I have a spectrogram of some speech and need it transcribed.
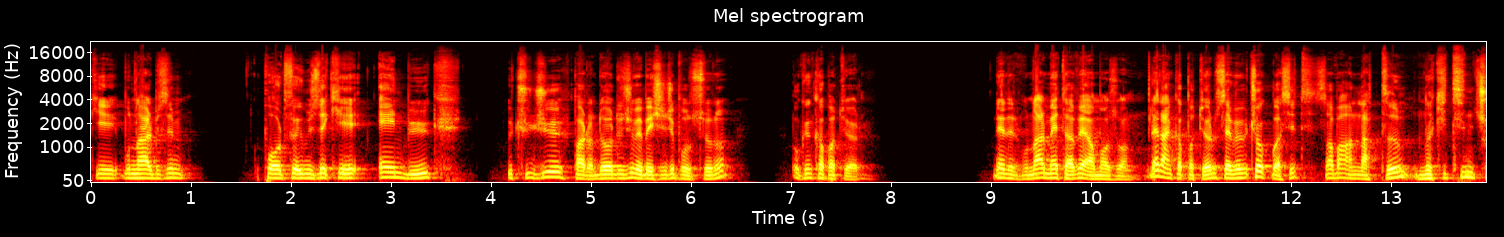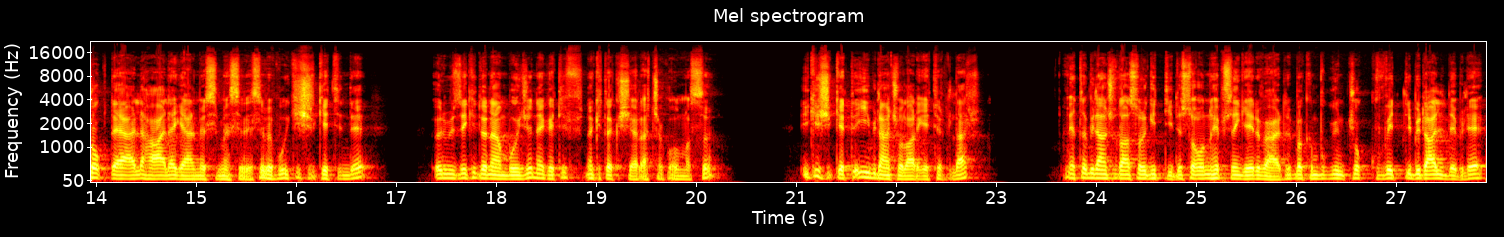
ki bunlar bizim portföyümüzdeki en büyük üçüncü, pardon dördüncü ve beşinci pozisyonu bugün kapatıyorum. Nedir bunlar? Meta ve Amazon. Neden kapatıyorum? Sebebi çok basit. Sabah anlattığım nakitin çok değerli hale gelmesi meselesi ve bu iki şirketin de önümüzdeki dönem boyunca negatif nakit akışı yaratacak olması. İki şirket de iyi bilançolar getirdiler. Meta bilançodan sonra gittiydi. Sonra onun hepsine geri verdi. Bakın bugün çok kuvvetli bir rallide bile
